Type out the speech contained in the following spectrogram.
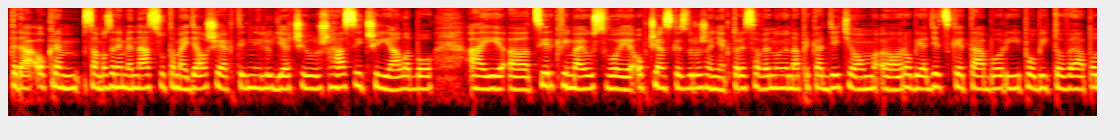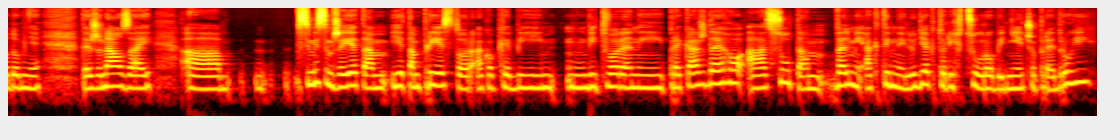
teda okrem samozrejme nás sú tam aj ďalšie aktívni ľudia, či už hasiči alebo aj e, cirkvy majú svoje občianske združenia, ktoré sa venujú napríklad deťom, e, robia detské tábory, pobytové a podobne. Takže naozaj si myslím, že je tam, je tam priestor ako keby vytvorený pre každého a sú tam veľmi aktívni ľudia, ktorí chcú robiť niečo pre druhých.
